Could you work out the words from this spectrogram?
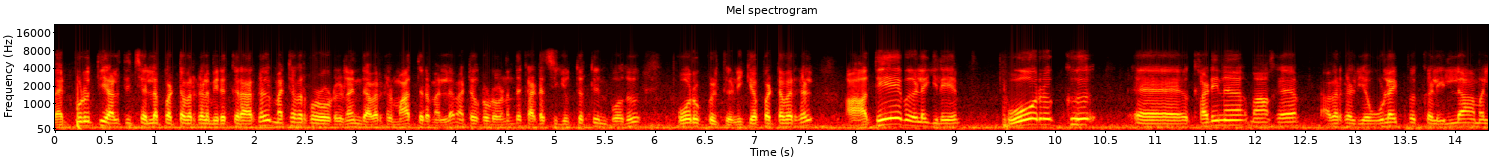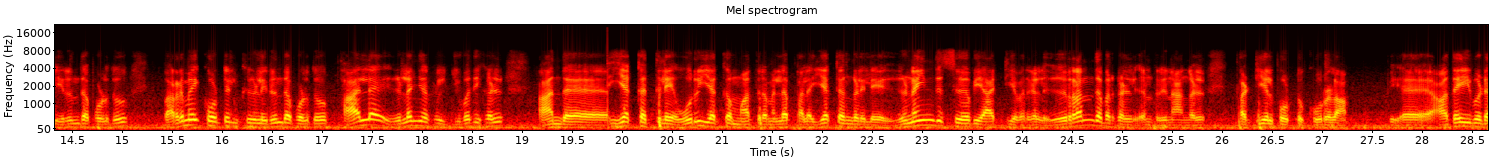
வற்புறுத்தி அழைத்து செல்லப்பட்டவர்களும் இருக்கிறார்கள். மற்றவர்களோடு இணைந்து அவர்கள் மாத்திரமல்ல மற்றவர்களோடு இணைந்து கடைசி யுத்தத்தின் போது போருக்குள் திணிக்கப்பட்டவர்கள். அதே வேளையிலே போருக்கு கடினமாக அவர்கள் உழைப்புகள் இல்லாமல் இருந்த பொழுது வறுமை கோட்டின் கீழ் இருந்த பொழுது பல இளைஞர்கள் யுவதிகள் அந்த இயக்கத்திலே ஒரு இயக்கம் மாத்திரமல்ல பல இயக்கங்களிலே இணைந்து சேவை ஆற்றியவர்கள் இறந்தவர்கள் என்று நாங்கள் பட்டியல் போட்டு கூறலாம். அதைவிட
